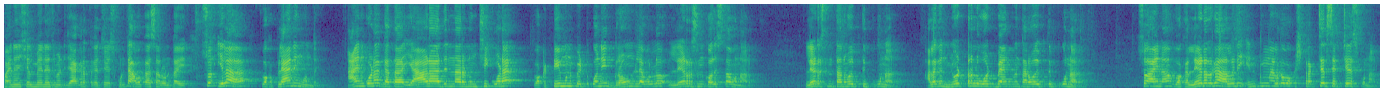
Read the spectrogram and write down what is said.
ఫైనాన్షియల్ మేనేజ్మెంట్ జాగ్రత్తగా చేసుకుంటే అవకాశాలు ఉంటాయి. సో ఇలా ఒక ప్లానింగ్ ఉంది. ఆయన కూడా గత ఏడాదిన్నర నుంచి కూడా ఒక టీమును పెట్టుకొని గ్రౌండ్ లెవెల్లో లీడర్స్ని కలుస్తూ ఉన్నారు. లీడర్స్ని తన వైపు తిప్పుకున్నారు. అలాగే న్యూట్రల్ ఓట్ బ్యాంక్ని తరవైపు తిప్పుకున్నారు. సో ఆయన ఒక లీడర్గా ఆల్రెడీ ఇంటర్నల్గా ఒక స్ట్రక్చర్ సెట్ చేసుకున్నారు.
